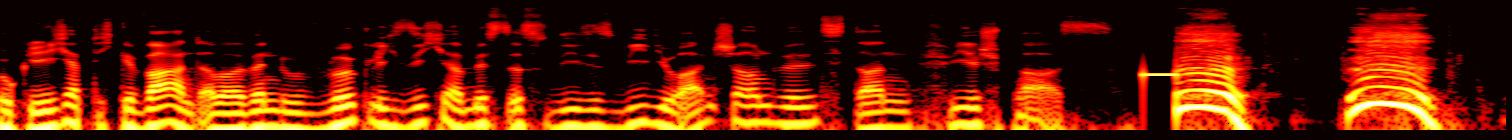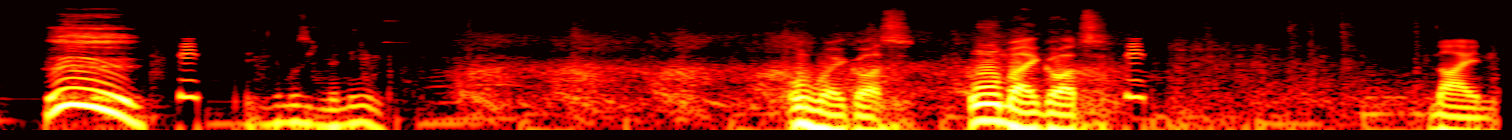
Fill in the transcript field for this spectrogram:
Okay, ich hab dich gewarnt, aber wenn du wirklich sicher bist, dass du dieses Video anschauen willst, dann viel Spaß. Den muss ich mir nehmen. Oh mein Gott. Oh mein Gott. Nein.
